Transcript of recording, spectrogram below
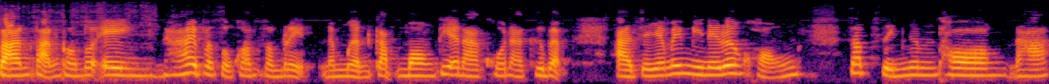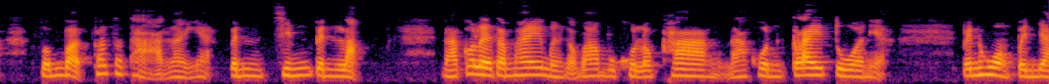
สารฝันของตัวเองให้ประสบความสำเร็จนะเหมือนกับมองที่อนาคตอะคือแบบอาจจะยังไม่มีในเรื่องของทรัพย์สินเงินทองนะคะ สมบัติพระสถานอะไรเงี้ยเป็นชิ้นเป็นหลักนะก็เลยทำให้เหมือนกับว่าบุคคลรอบข้างนะคนใกล้ตัวเนี่ย เป็นห่วงเป็นใย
